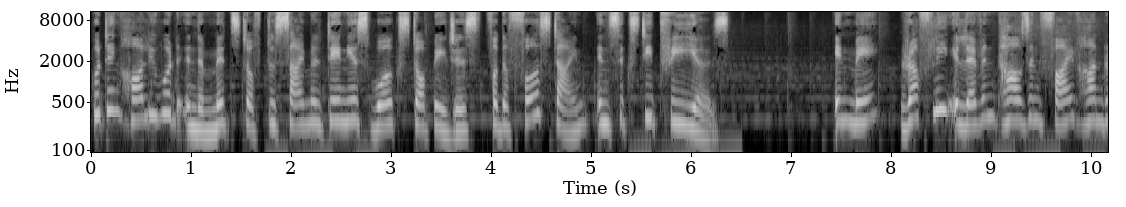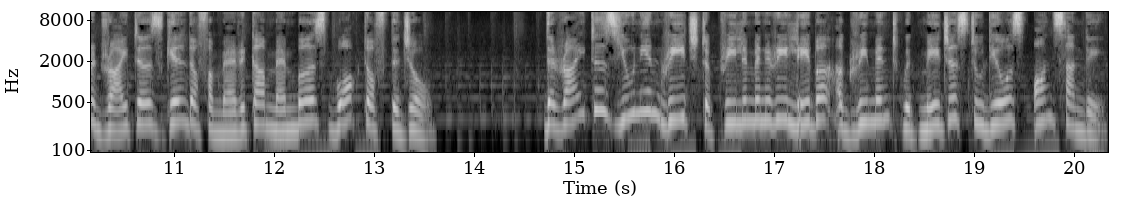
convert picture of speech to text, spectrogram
putting Hollywood in the midst of two simultaneous work stoppages for the first time in 63 years. In May, roughly 11,500 Writers Guild of America members walked off the job. The Writers Union reached a preliminary labor agreement with major studios on Sunday.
